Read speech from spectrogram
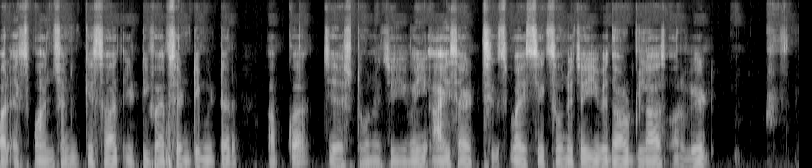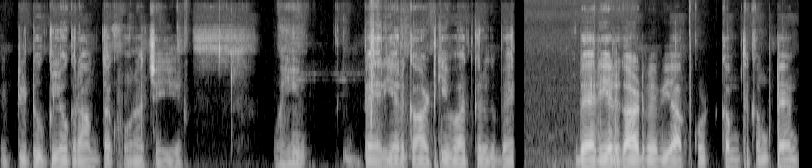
और एक्सपांशन के साथ 85 सेंटीमीटर आपका चेस्ट होना चाहिए। वहीं आई साइड सिक्स बाई सिक्स होना चाहिए विदाउट ग्लास और वेट 52 किलोग्राम तक होना चाहिए। वहीं बैरियर गार्ड की बात करें तो बैरियर गार्ड में भी आपको कम से कम टेंथ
